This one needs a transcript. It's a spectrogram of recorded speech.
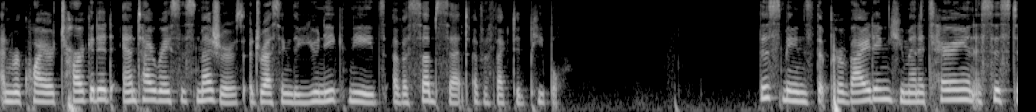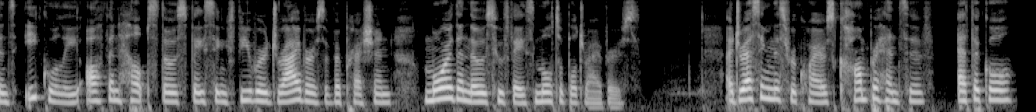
and require targeted anti racist measures addressing the unique needs of a subset of affected people. This means that providing humanitarian assistance equally often helps those facing fewer drivers of oppression more than those who face multiple drivers. Addressing this requires comprehensive, ethical,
